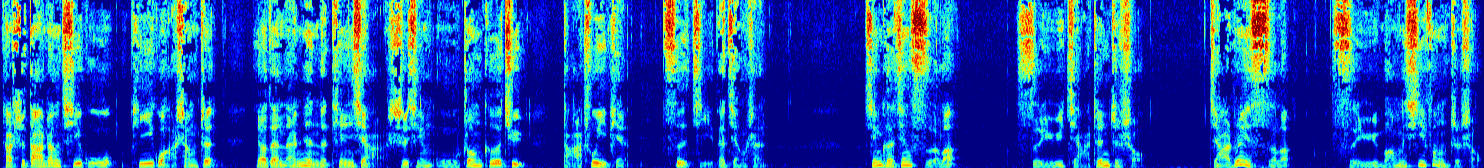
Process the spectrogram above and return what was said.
他是大张旗鼓、披挂上阵，要在男人的天下实行武装割据，打出一片自己的江山。秦可卿死了，死于贾珍之手；贾瑞死了，死于王熙凤之手。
